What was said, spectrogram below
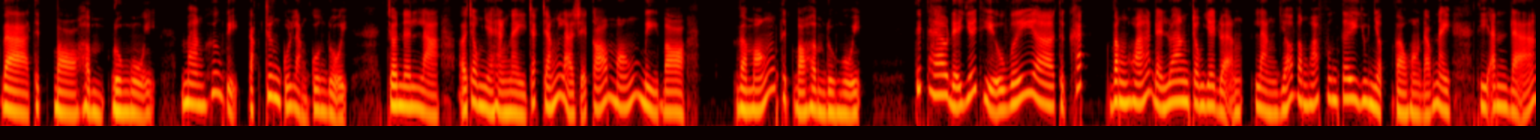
và thịt bò hầm đồ nguội mang hương vị đặc trưng của làng quân đội. Cho nên là ở trong nhà hàng này chắc chắn là sẽ có món mì bò và món thịt bò hầm đồ nguội. Tiếp theo để giới thiệu với à, thực khách văn hóa Đài Loan trong giai đoạn làn gió văn hóa phương Tây du nhập vào hòn đảo này thì anh đã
